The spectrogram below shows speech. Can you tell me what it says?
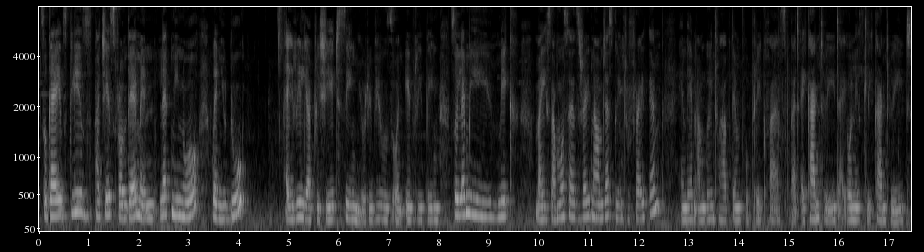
So guys, please purchase from them and let me know when you do I really appreciate seeing your reviews on everything. So let me make my samosas right now. I'm just going to fry them and then I'm going to have them for breakfast. But I can't wait. I honestly can't wait.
